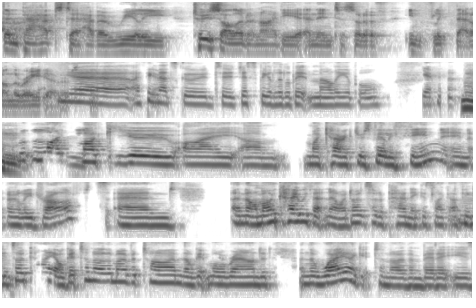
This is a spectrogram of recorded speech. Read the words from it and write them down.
than perhaps to have a really too solid an idea and then to sort of inflict that on the reader. Yeah, I think Yeah. that's good to just be a little bit malleable. Yeah. Hmm. like Mm. like you i um my character is fairly thin in early drafts and and i'm okay with that now i don't sort of panic it's like i think Mm. it's okay i'll get to know them over time they'll get more rounded and the way i get to know them better is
